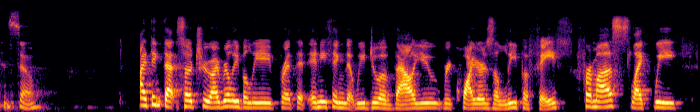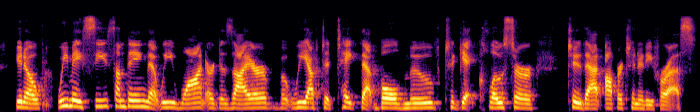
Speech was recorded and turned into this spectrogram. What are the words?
so I think that's so true. I really believe, Britt, that anything that we do of value requires a leap of faith from us. Like we, you know, we may see something that we want or desire, but we have to take that bold move to get closer to that opportunity for us.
